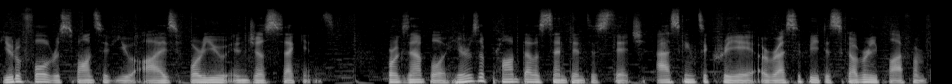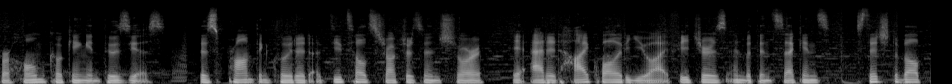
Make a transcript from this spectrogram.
beautiful responsive UIs for you in just seconds. For example, here's a prompt that was sent into Stitch asking to create a recipe discovery platform for home cooking enthusiasts. This prompt included a detailed structure to ensure it added high quality UI features, and within seconds, Stitch developed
